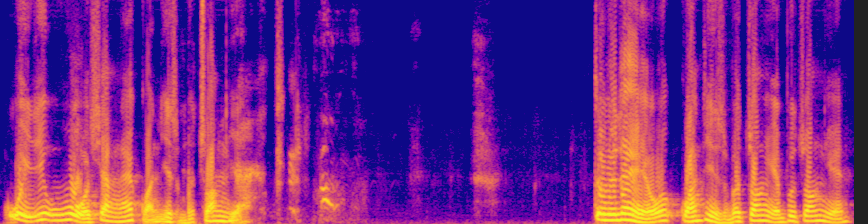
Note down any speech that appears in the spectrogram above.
我已经无我相，还管你什么庄严？对不对？我管你什么庄严不庄严？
